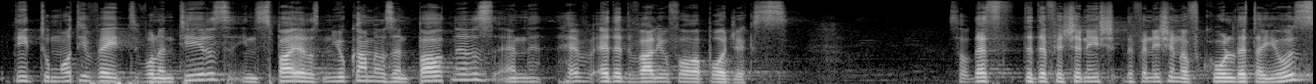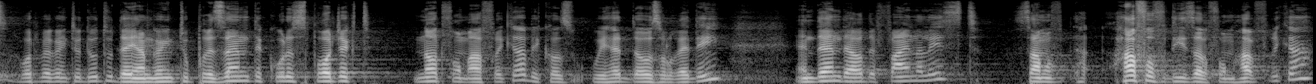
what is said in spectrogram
It need to motivate volunteers, inspire newcomers and partners, and have added value for our projects. So that's the definition, definition of cool that I use. What we're going to do today, I'm going to present the coolest project not from Africa, because we had those already. And then there are the finalists. Some of, half of these are from Africa.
